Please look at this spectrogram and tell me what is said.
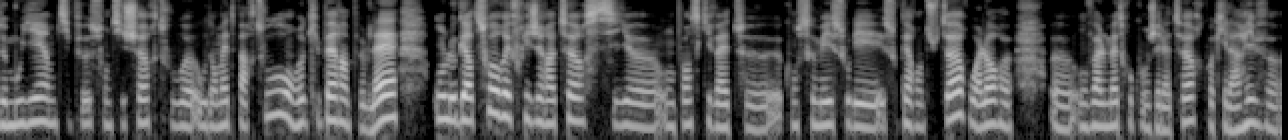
de, mouiller un petit peu son t-shirt ou, d'en mettre partout. On récupère un peu le lait, on le garde soit au réfrigérateur si on pense qu'il va être consommé sous les sous 48 heures ou alors on va le mettre au congélateur. Quoi qu'il arrive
